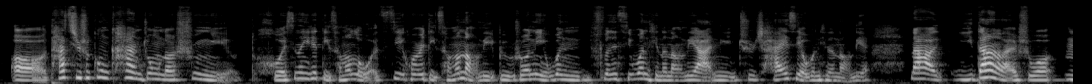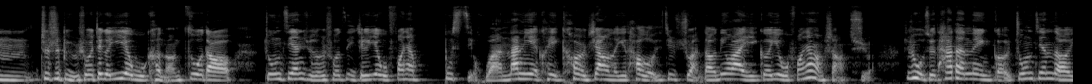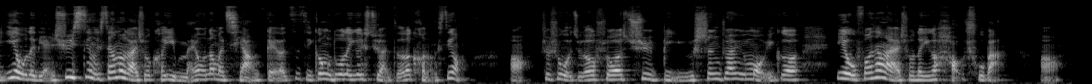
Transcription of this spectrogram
呃，他其实更看重的是你核心的一些底层的逻辑或者底层的能力，比如说你问分析问题的能力啊，你去拆解问题的能力。那一旦来说，嗯，就是比如说这个业务可能做到中间，觉得说自己这个业务方向不喜欢，那你也可以靠着这样的一套逻辑去转到另外一个业务方向上去。就是我觉得它的那个中间的业务的连续性相对来说可以没有那么强，给了自己更多的一个选择的可能性。啊，这是我觉得说去比于深专于某一个业务方向来说的一个好处吧。啊，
